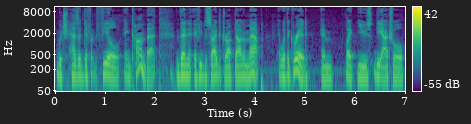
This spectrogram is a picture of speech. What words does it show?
which has a different feel in combat, than if you decide to drop down a map with a grid and, like, use the actual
